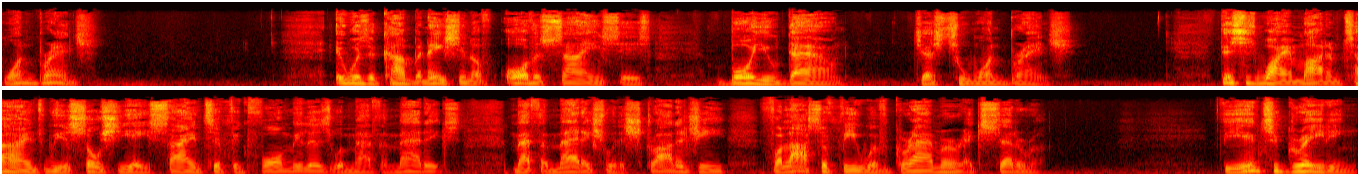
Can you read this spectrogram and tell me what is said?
One branch. It was a combination of all the sciences boiled down just to one branch. This is why in modern times we associate scientific formulas with mathematics, mathematics with astrology, philosophy with grammar, etc. The integrating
